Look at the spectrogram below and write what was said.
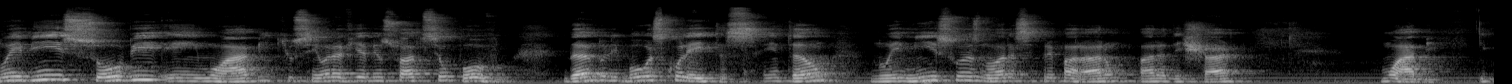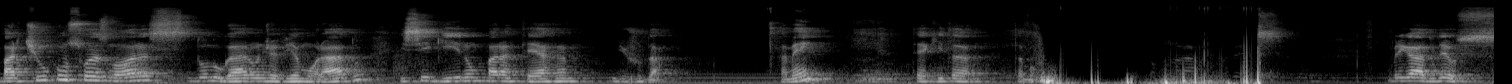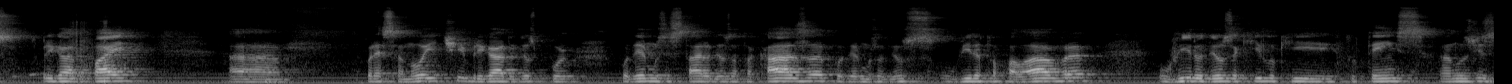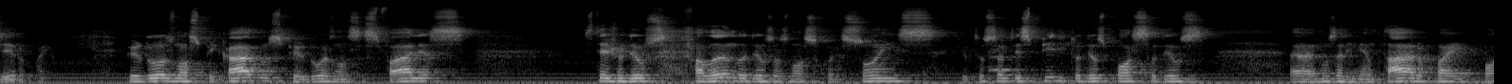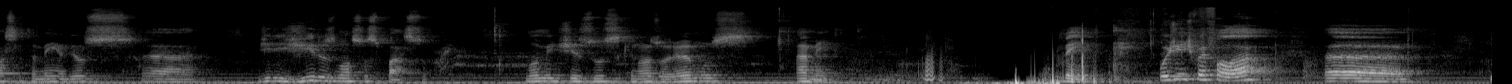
Noemi soube em Moabe que o Senhor havia abençoado seu povo, dando-lhe boas colheitas. Então Noemi e suas noras se prepararam para deixar Moabe e partiu com suas noras do lugar onde havia morado e seguiram para a terra de Judá. Amém? Até aqui tá, tá bom. Obrigado, Deus. Obrigado, Pai, ah, por essa noite. Obrigado, Deus, por podermos estar, Deus, na tua casa, podermos, Deus, ouvir a tua palavra, ouvir, ó Deus, aquilo que tu tens a nos dizer, Pai. Perdoa os nossos pecados, perdoa as nossas falhas. Esteja, ó Deus, falando, ó Deus, aos nossos corações. Que o teu Santo Espírito, ó Deus, possa, ó Deus, uh, nos alimentar, ó Pai, possa também, ó Deus, uh, dirigir os nossos passos, Pai. Em nome de Jesus que nós oramos. Amém. Bem, hoje a gente vai falar, uh,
